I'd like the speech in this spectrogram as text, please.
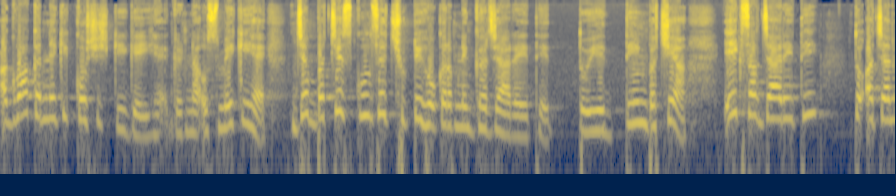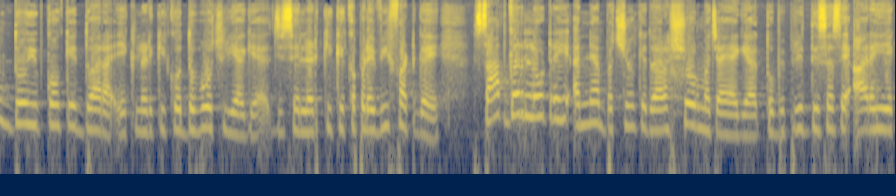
अगवा करने की कोशिश की गई है। घटना उसमें की है जब बच्चे स्कूल से छुट्टी होकर अपने घर जा रहे थे। तो ये तीन बच्चियाँ एक साथ जा रही थी। तो अचानक दो युवकों के द्वारा एक लड़की को दबोच लिया गया जिससे लड़की के कपड़े भी फट गए। साथ घर लौट रही अन्य बच्चियों के द्वारा शोर मचाया गया तो विपरीत दिशा से आ रही एक,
